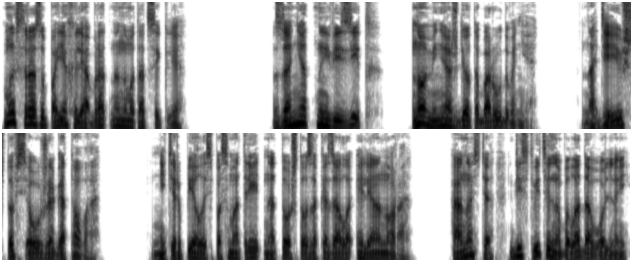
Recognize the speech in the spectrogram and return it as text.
мы сразу поехали обратно на мотоцикле. Занятный визит, но меня ждет оборудование. Надеюсь, что все уже готово. Не терпелось посмотреть на то, что заказала Элеонора. А Настя действительно была довольной.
